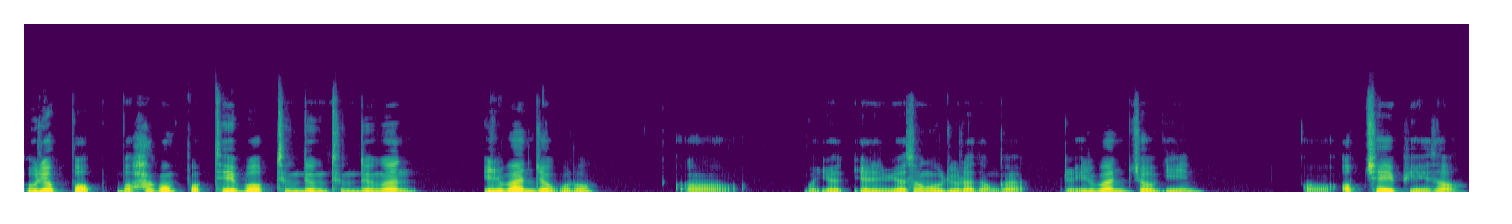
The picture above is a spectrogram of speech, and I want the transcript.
의료법, 뭐 학원법, 대부업 등등 등등은 일반적으로 어, 뭐 여, 예를 들면 여성 의류라던가 일반적인 어, 업체에 비해서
